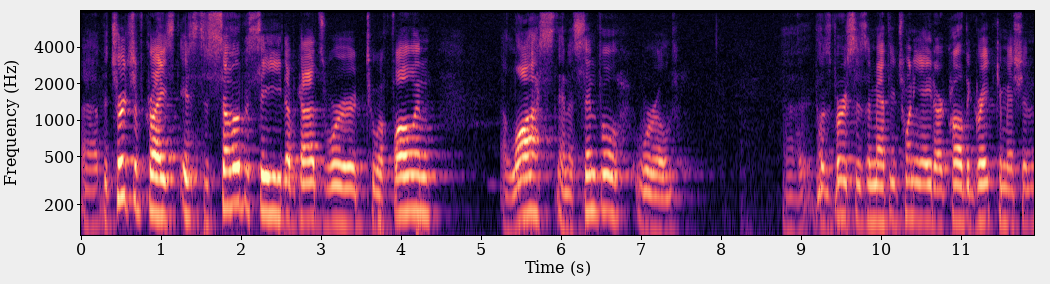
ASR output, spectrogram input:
Uh, the Church of Christ is to sow the seed of God's word to a fallen, a lost, and a sinful world. Uh, those verses in Matthew 28 are called the Great Commission,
